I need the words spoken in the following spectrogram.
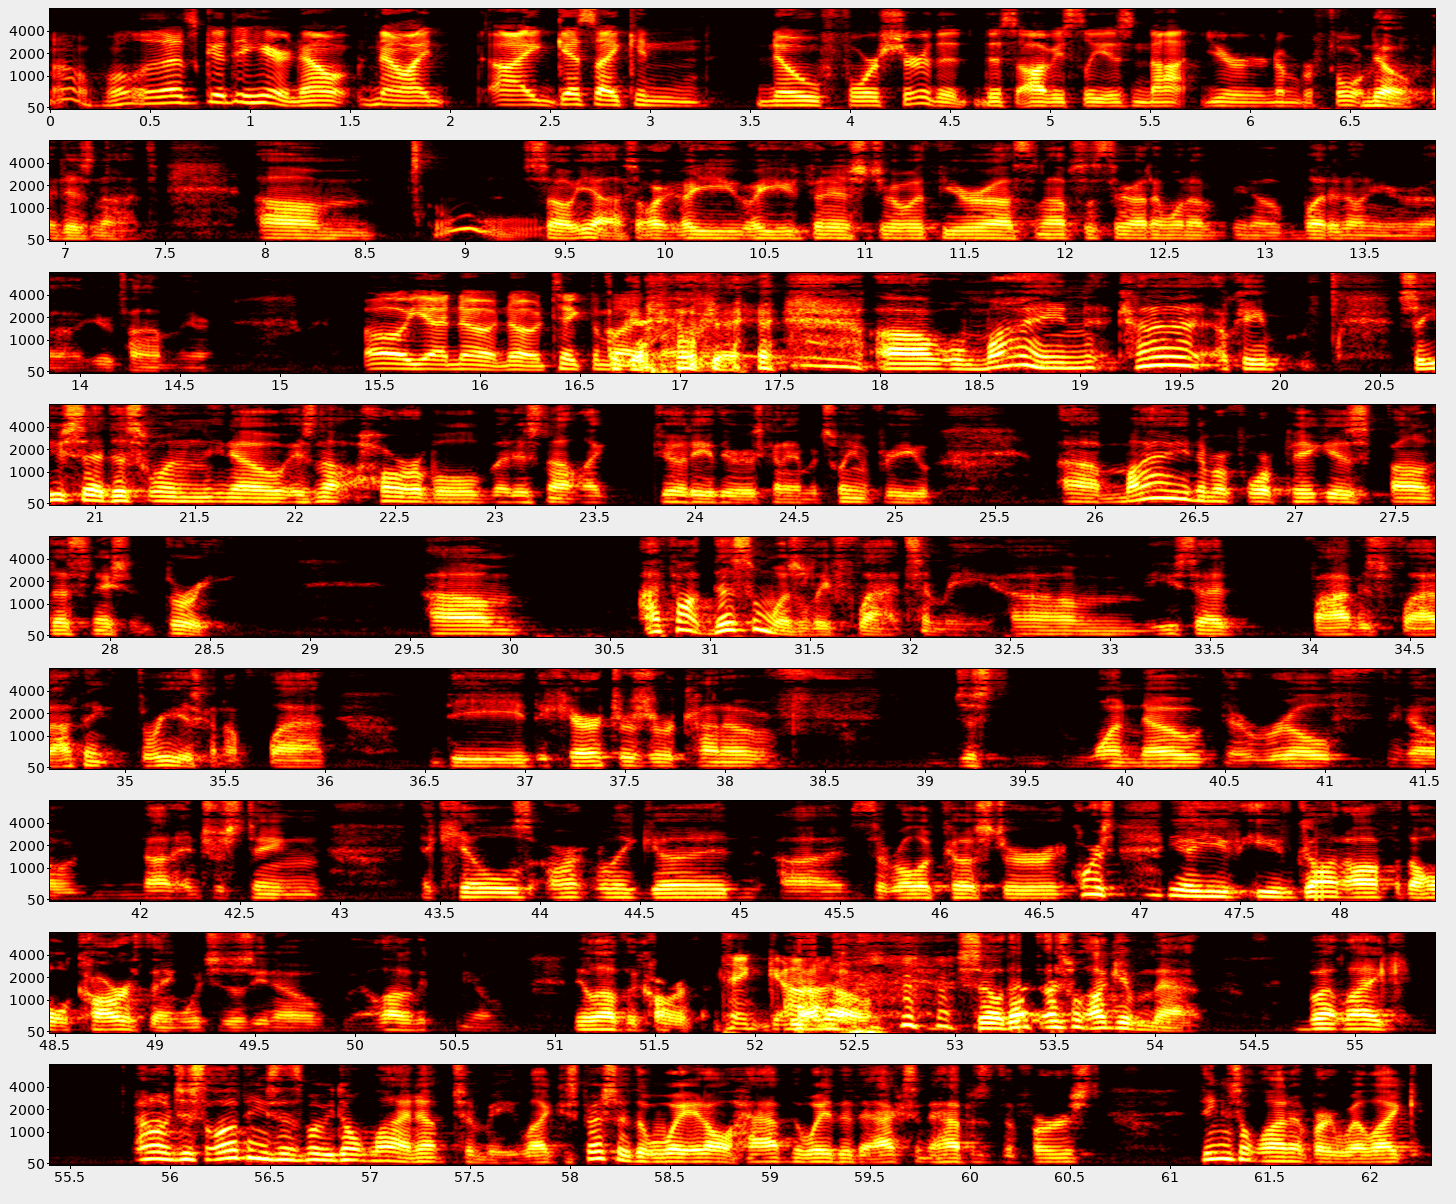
Oh well, that's good to hear. Now, now I I guess I can know for sure that this obviously is not your number four. No, it is not. Um, So yeah, so are, are you are you finished with your uh, synopsis there? I don't want to you know butt in on your uh, your time there. Oh yeah, no, no. Take the mic. Okay, okay. Uh, well, mine kind of okay. So you said this one, you know, is not horrible, but it's not like good either. It's kind of in between for you. Uh, my number four pick is Final Destination Three. Um, I thought this one was really flat to me. Um, you said five is flat. I think three is kind of flat. The the characters are kind of just one note. They're real, you know, not interesting. The kills aren't really good. Uh, it's a roller coaster. Of course, you know you've you've gone off of the whole car thing, which is you know a lot of the you know they love the car thing. Thank Yeah, I God. So that, that's what I'll give them that. But like, I don't know, just a lot of things in this movie don't line up to me. Like, especially the way it all happened, the way that the accident happens at the first, things don't line up very well. Like,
